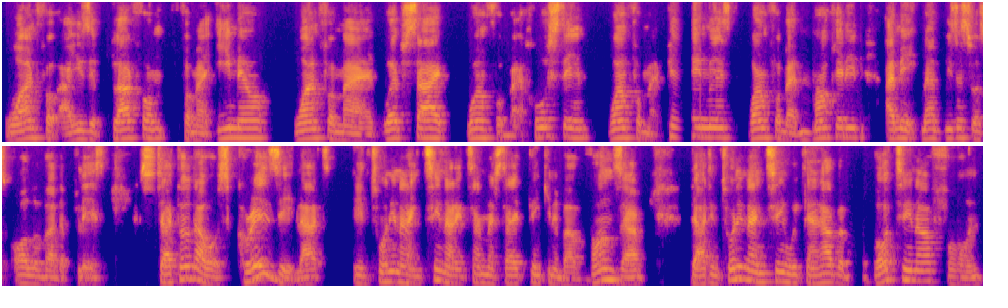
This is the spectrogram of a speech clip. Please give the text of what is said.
One for I use a platform for my email, one for my website, one for my hosting, one for my payments, one for my marketing. I mean, my business was all over the place. So I thought that was crazy that in 2019, at the time I started thinking about Vonza, that in 2019 we can have a button in our phone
